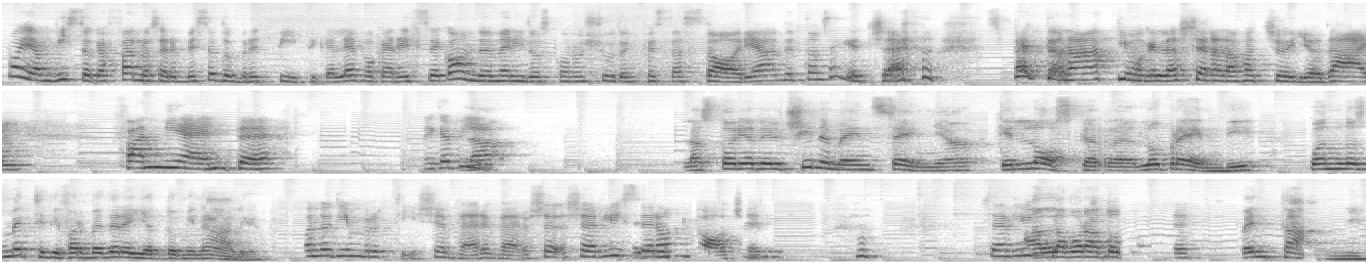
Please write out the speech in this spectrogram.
Poi ha visto che a farlo sarebbe stato Brad Pitt, che all'epoca era il secondo emerito sconosciuto in questa storia, ha detto, sai che c'è? Aspetta un attimo che la scena la faccio io, dai, fa niente. Hai capito? la, la storia del cinema insegna che l'Oscar lo prendi quando smetti di far vedere gli addominali. Quando ti imbruttisci, è vero, è vero. Ch- Charlize Theron Docet. Charlize Ha lavorato Docet. 20 anni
